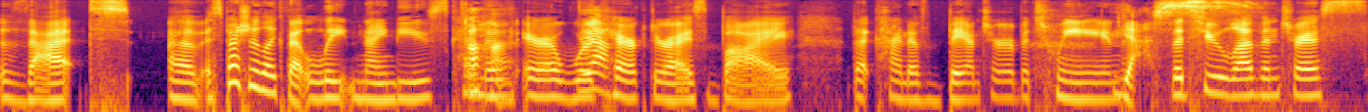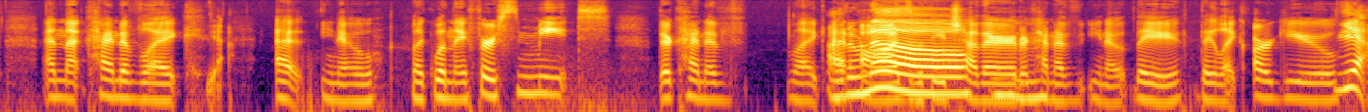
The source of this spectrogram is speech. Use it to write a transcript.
that, of especially like that late '90s kind Uh-huh. of era, were Yeah. characterized by that kind of banter between Yes. the two love interests and that kind of like Yeah. at you know like when they first meet they're kind of like I don't odds with each other they're Mhm. kind of you know they they like argue Yeah.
